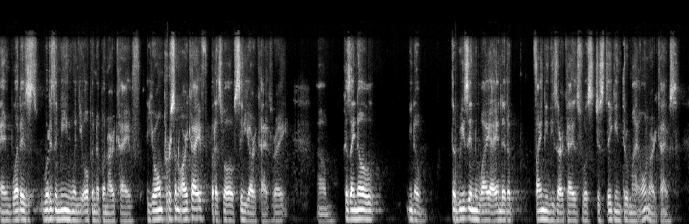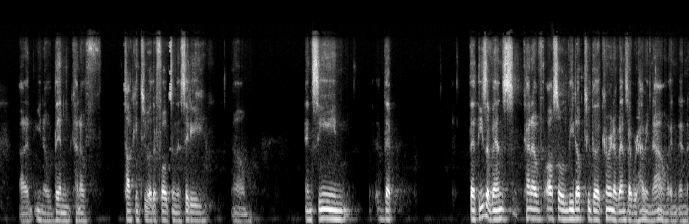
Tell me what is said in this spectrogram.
and what is what does it mean when you open up an archive, your own personal archive, but as well as city archives, right? Because um, I know, you know, the reason why I ended up finding these archives was just digging through my own archives. Uh, you know, then kind of talking to other folks in the city um, and seeing that that these events kind of also lead up to the current events that we're having now and and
